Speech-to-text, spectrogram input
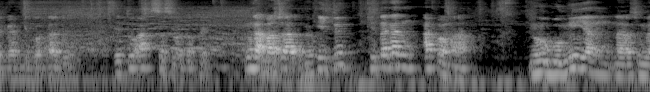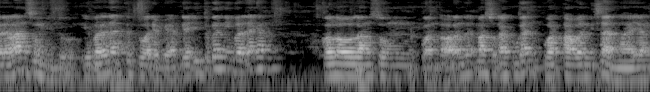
DPRD kota tuh. Itu akses loh tapi. Nggak maksud itu kita kan apa mah menghubungi yang narasumbernya langsung gitu. Ibaratnya ketua DPRD itu kan ibaratnya kan kalau langsung tuh, masuk aku kan wartawan di sana yang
